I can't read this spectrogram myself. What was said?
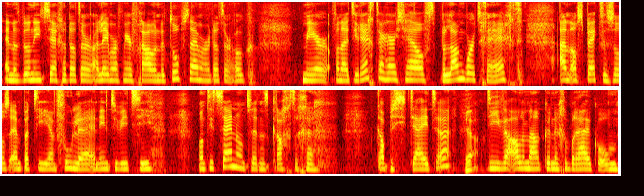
En dat wil niet zeggen dat er alleen maar meer vrouwen in de top zijn. Maar dat er ook meer vanuit die rechterhersenhelft belang wordt gehecht aan aspecten zoals empathie en voelen en intuïtie. Want dit zijn ontzettend krachtige capaciteiten Ja. die we allemaal kunnen gebruiken om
